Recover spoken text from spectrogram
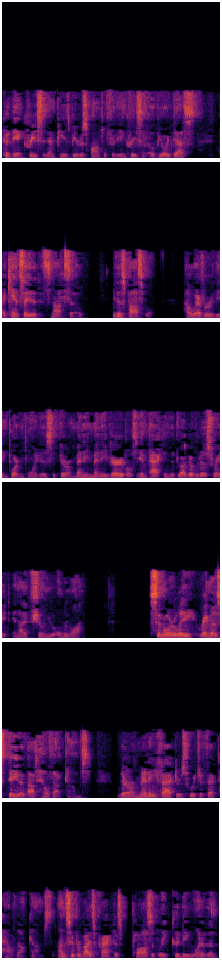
could the increase in NPs be responsible for the increase in opioid deaths? I can't say that it's not so. It is possible. However, the important point is that there are many, many variables impacting the drug overdose rate, and I've shown you only one. Similarly, Ramos data about health outcomes, there are many factors which affect health outcomes. Unsupervised practice plausibly could be one of them,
